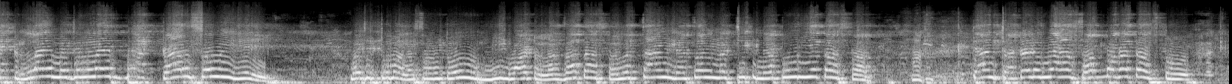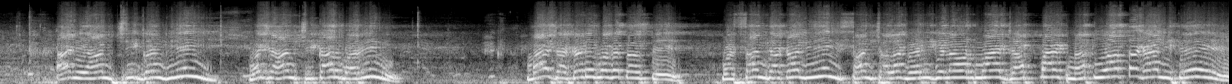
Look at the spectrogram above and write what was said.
एक लय म्हणजे लय बेकार सवय आहे. म्हणजे तुम्हाला सांगतो मी वाटला जात असताना चांगल्या चांगल्या चिकण्या पूर येत असतात. त्यांच्याकडे मी असा बघत असतो. आणि आमची गंगी म्हणजे आमची कारभारी. माझ्याकडे बघत असते. पण संध्याकाळी सांच्याला घरी गेल्यावर माझ्या पाटणात लाता घाली ते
